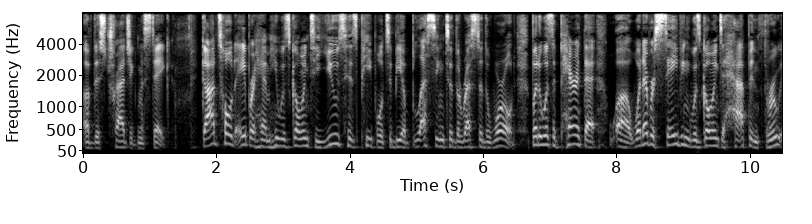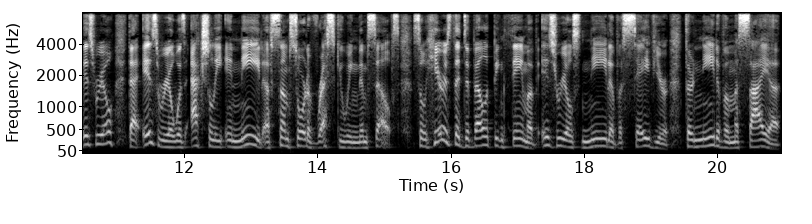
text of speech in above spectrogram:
of this tragic mistake. God told Abraham he was going to use his people to be a blessing to the rest of the world. But it was apparent that uh, whatever saving was going to happen through Israel, that Israel was actually in need of some sort of rescuing themselves. So here is the developing theme of Israel's need of a savior, their need of a Messiah,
